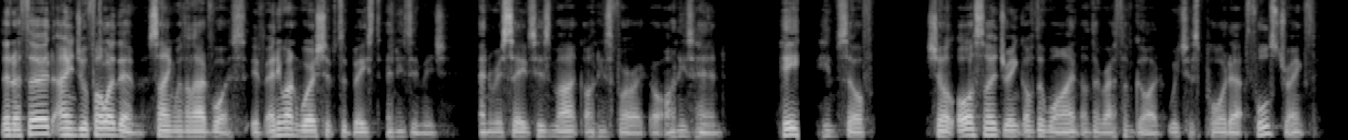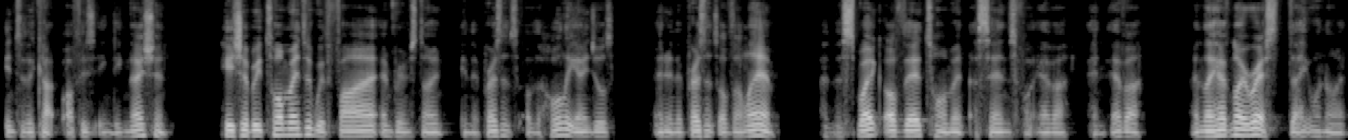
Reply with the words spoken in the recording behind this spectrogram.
Then a third angel followed them, saying with a loud voice, If anyone worships the beast and his image, and receives his mark on his forehead or on his hand, he himself shall also drink of the wine of the wrath of God, which is poured out full strength into the cup of his indignation. He shall be tormented with fire and brimstone in the presence of the holy angels and in the presence of the Lamb, and the smoke of their torment ascends for ever and ever. And they have no rest day or night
